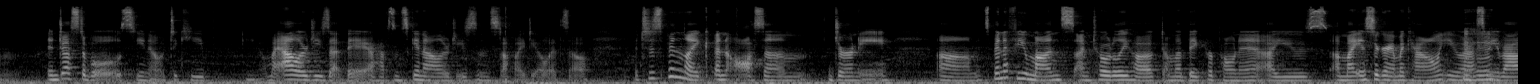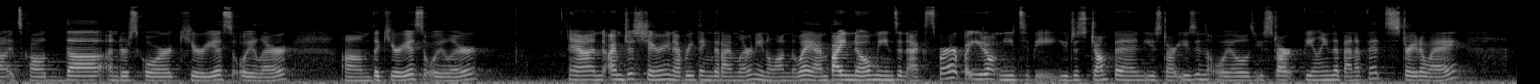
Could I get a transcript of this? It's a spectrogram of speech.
ingestibles, you know, to keep you know my allergies at bay. I have some skin allergies and stuff I deal with, so it's just been like an awesome journey. Um, it's been a few months. I'm totally hooked. I'm a big proponent. I use uh, my Instagram account you asked me about. It's called the underscore curious oiler, um, the curious oiler. And I'm just sharing everything that I'm learning along the way. I'm by no means an expert, but you don't need to be. You just jump in, you start using the oils, you start feeling the benefits straight away.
